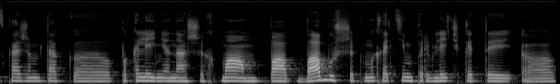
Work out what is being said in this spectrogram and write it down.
скажем так, э, поколение наших мам, пап, бабушек, мы хотим привлечь к этой э,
